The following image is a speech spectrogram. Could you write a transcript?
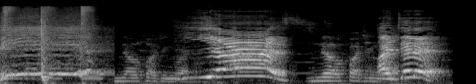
me? No fudging way. Yes! No fudging way. I did it!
